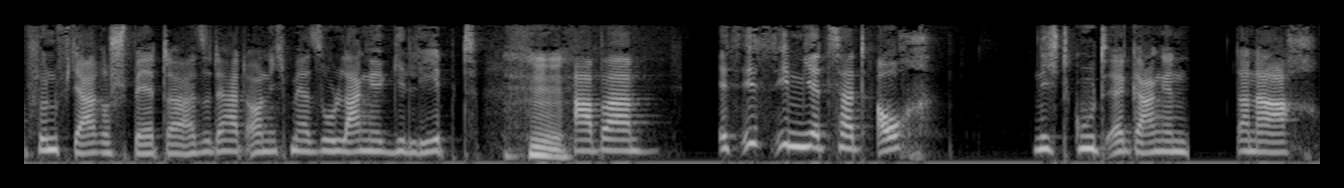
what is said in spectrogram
fünf Jahre später. Also der hat auch nicht mehr so lange gelebt. Hm. Aber es ist ihm jetzt halt auch nicht gut ergangen danach.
